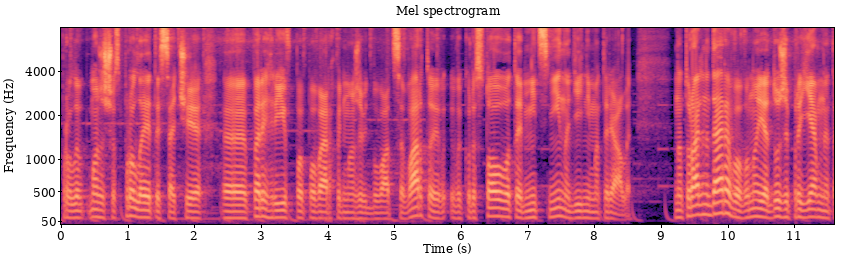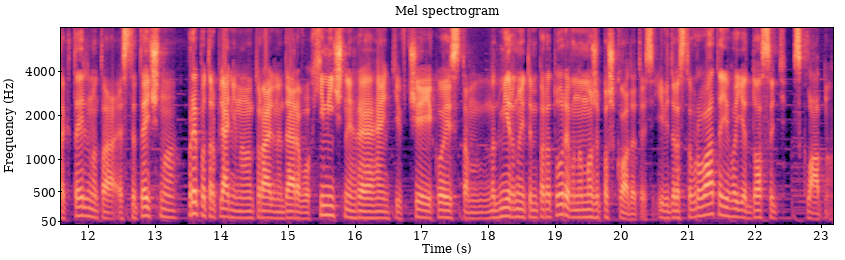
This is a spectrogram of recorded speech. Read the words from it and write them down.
пролив... може щось пролитися, чи е, перегрів по поверхонь може відбуватися, варто використовувати міцні надійні матеріали. Натуральне дерево воно є дуже приємне тактильно та естетично. При потраплянні на натуральне дерево хімічних реагентів чи якоїсь там надмірної температури воно може пошкодитись, і відреставрувати його є досить складно.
